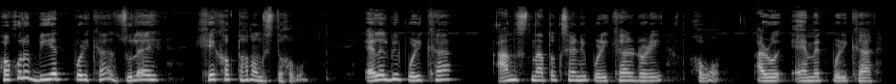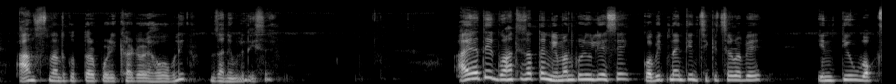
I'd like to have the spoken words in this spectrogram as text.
সকলো বি এড পৰীক্ষা জুলাই শেষ সপ্তাহত অনুষ্ঠিত হ'ব। এল এল বি পৰীক্ষা আন স্নাতক শ্ৰেণীৰ পৰীক্ষাৰ দৰেই হ'ব আৰু এম এড পৰীক্ষা আন স্নাতকোত্তৰ পৰীক্ষাৰ দৰে হ'ব বুলি জানিবলৈ দিছে। আই আই টি গুৱাহাটী ছাত্ৰই নিৰ্মাণ কৰি উলিয়াইছে ক'ভিড নাইণ্টিন চিকিৎসাৰ বাবে ইনটিউ বক্স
